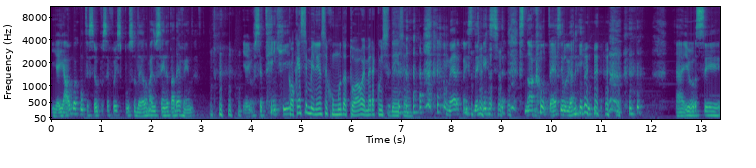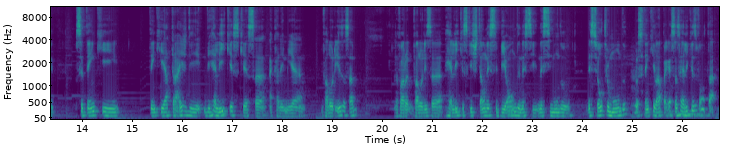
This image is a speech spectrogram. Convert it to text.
E aí algo aconteceu que você foi expulso dela, mas você ainda tá devendo. e aí você tem que. Qualquer semelhança com o mundo atual é mera coincidência. Né? mera coincidência. Isso não acontece em lugar nenhum. aí você, você tem que tem que ir atrás de, de relíquias que essa academia valoriza, sabe? valoriza relíquias que estão nesse beyond, nesse, nesse mundo, nesse outro mundo. Você tem que ir lá pegar essas relíquias e voltar.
